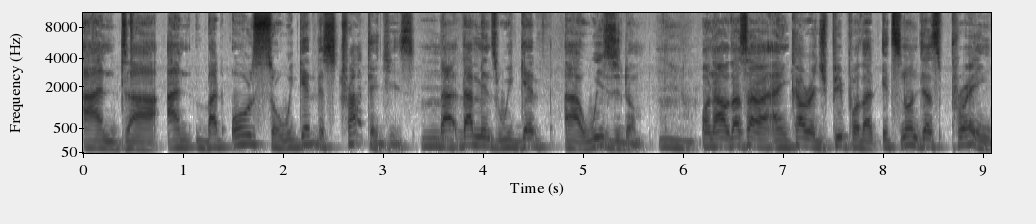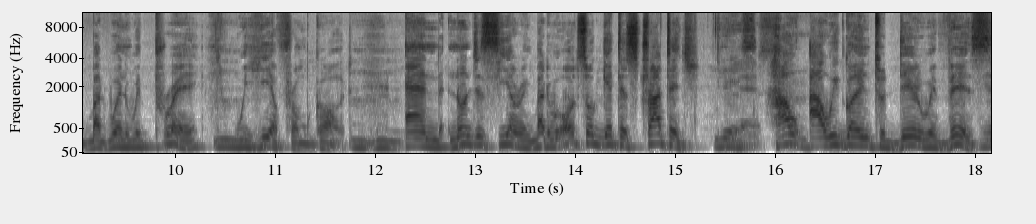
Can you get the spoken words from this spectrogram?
and uh, and but also we get the strategies. That that means we get uh, wisdom on how. That's how I encourage people that it's not just praying, but when we pray, we hear from God, and not just hearing, but we also get a strategy. Yes. How hmm. are we going to deal with this?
